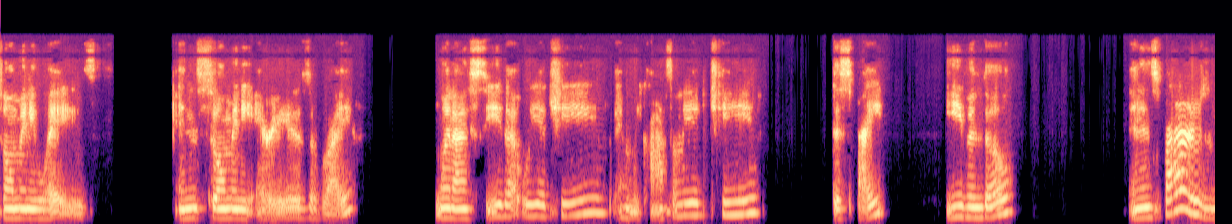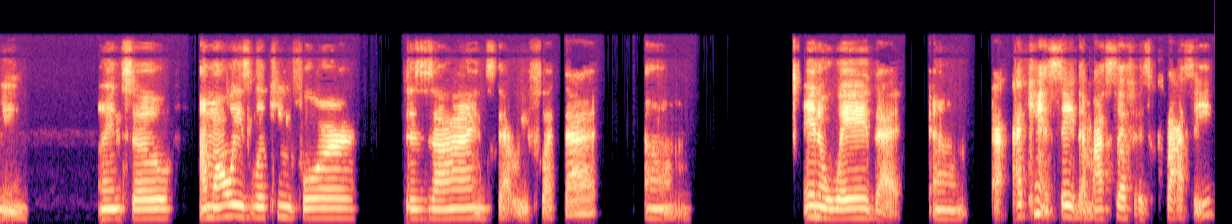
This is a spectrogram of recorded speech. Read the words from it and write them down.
so many ways in so many areas of life, when I see that we achieve and we constantly achieve, despite, even though, it inspires me. And so I'm always looking for designs that reflect that um, in a way that um, I, can't say that my stuff is classy.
